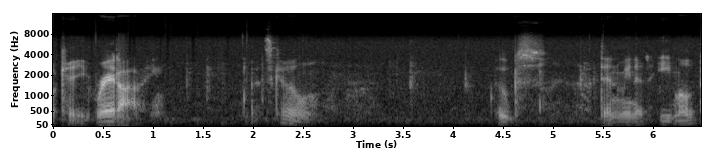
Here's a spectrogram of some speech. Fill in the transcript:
Okay, red eye. Let's go. Oops, didn't mean it emote.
